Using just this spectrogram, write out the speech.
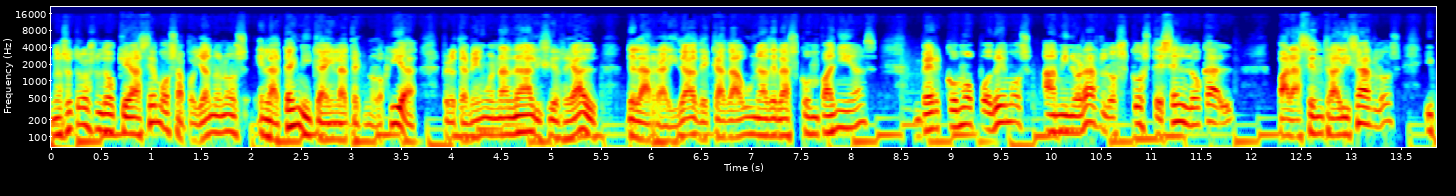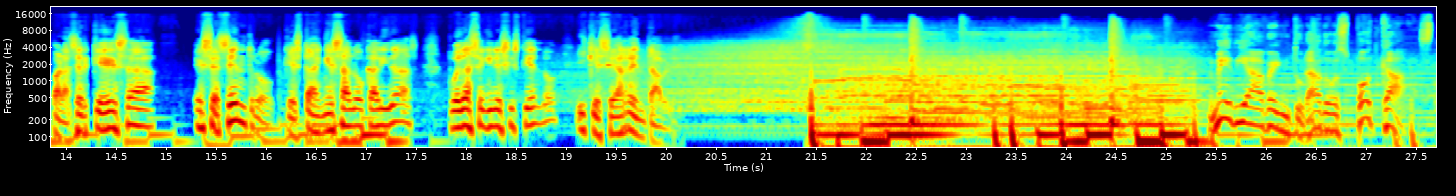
Nosotros lo que hacemos apoyándonos en la técnica y en la tecnología, pero también un análisis real de la realidad de cada una de las compañías, ver cómo podemos aminorar los costes en local para centralizarlos y para hacer que esa ese centro que está en esa localidad pueda seguir existiendo y que sea rentable. Media Aventurados Podcast.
